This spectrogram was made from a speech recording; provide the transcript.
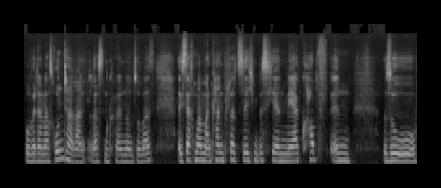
wo wir dann was runterranken lassen können und sowas. Also ich sag mal, man kann plötzlich ein bisschen mehr Kopf in so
